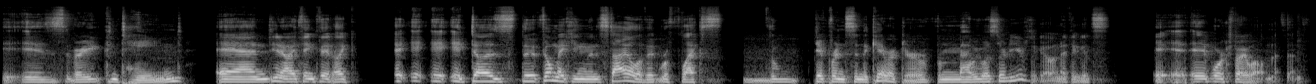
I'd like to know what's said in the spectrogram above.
is very contained. And you know, I think that like it, it, it does the filmmaking and the style of it reflects the difference in the character from how he was 30 years ago, and I think it's it, it, it works very well in that sense.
